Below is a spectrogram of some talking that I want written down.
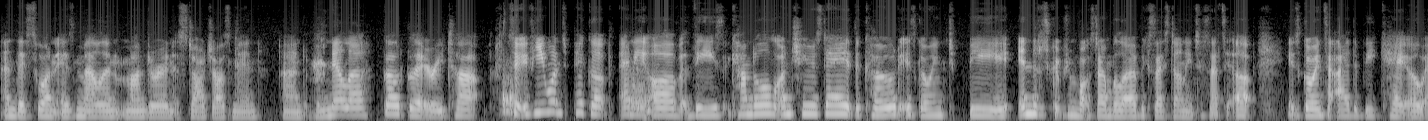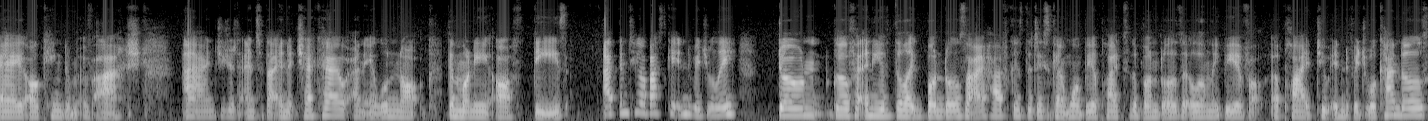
And this one is Melon, Mandarin, Star Jasmine and Vanilla. Gold glittery top. So if you want to pick up any of these candles on Tuesday, the code is going to be in the description box down below because I still need to set it up. It's going to either be KOA or Kingdom of Ash and you just enter that in at checkout and it will knock the money off these add them to your basket individually don't go for any of the like bundles that I have because the discount won't be applied to the bundles. It'll only be applied to individual candles.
